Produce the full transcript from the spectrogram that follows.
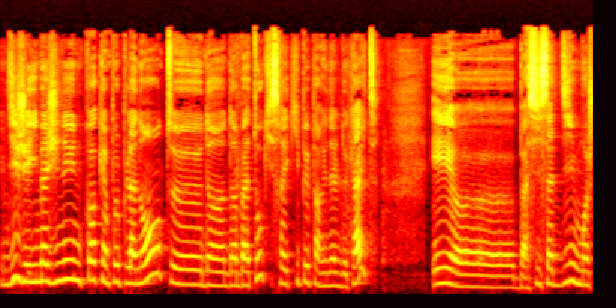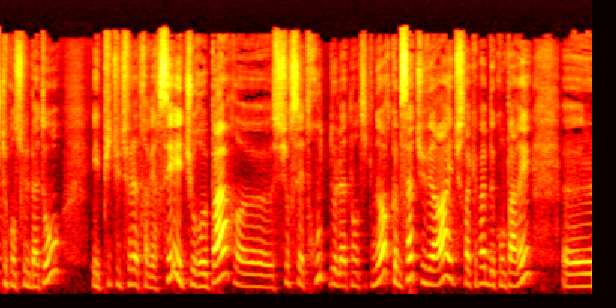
Il me dit j'ai imaginé une coque un peu planante d'un bateau qui serait équipé par une aile de kite. Et bah, si ça te dit, moi je te construis le bateau et puis tu te fais la traversée et tu repars euh, sur cette route de l'Atlantique Nord. Comme ça, tu verras et tu seras capable de comparer euh,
